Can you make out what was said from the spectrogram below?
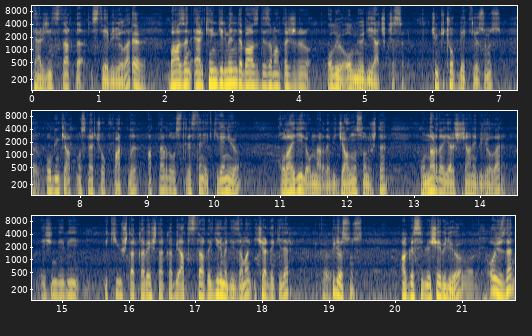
tercih start da isteyebiliyorlar. Evet. Bazen erken girmenin de bazı dezavantajları oluyor olmuyor diye açıkçası. Çünkü çok bekliyorsunuz. Tabii. O günkü atmosfer çok farklı. Atlar da o stresten etkileniyor. Kolay değil onlar da bir canlı sonuçta. Onlar da yarışacağını biliyorlar. E şimdi bir 2-3 dakika 5 dakika bir at starta girmediği zaman içeridekiler Tabii. biliyorsunuz agresifleşebiliyor. O yüzden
